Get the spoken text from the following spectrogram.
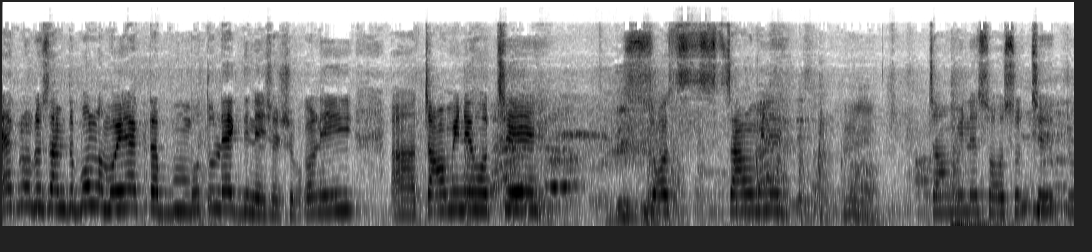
এক নুডলস আমি তো বললাম ওই একটা বোতল একদিনে শেষ হবে কারণ এই চাউমিনে হচ্ছে সস চাউমিনে হুম, চাউমিনের সস হচ্ছে একটু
